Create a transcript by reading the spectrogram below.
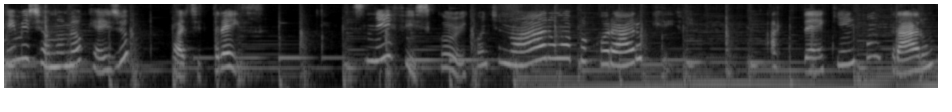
Quem mexeu no meu queijo? Parte 3. Sniff e Scurry continuaram a procurar o queijo, até que encontraram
